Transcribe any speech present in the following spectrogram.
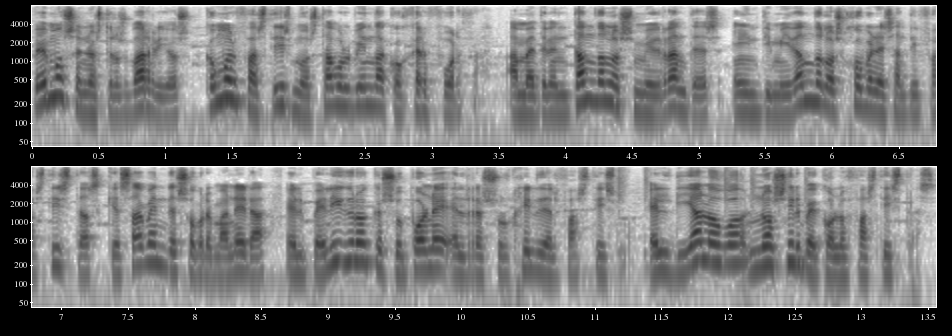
Vemos en nuestros barrios cómo el fascismo está volviendo a coger fuerza, amedrentando a los inmigrantes e intimidando a los jóvenes antifascistas que saben de sobremanera el peligro que supone el resurgir del fascismo. El diálogo no sirve con los fascistas.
